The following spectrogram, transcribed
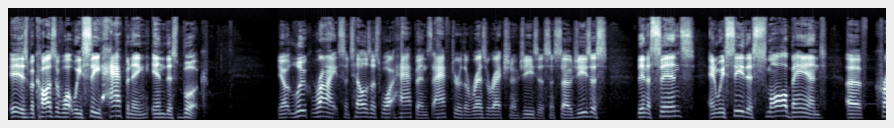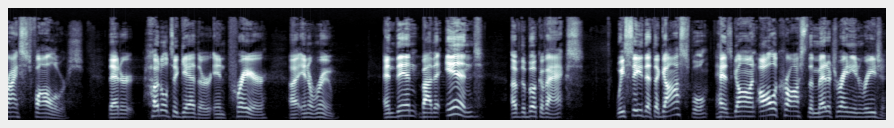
is because of what we see happening in this book. You know, Luke writes and tells us what happens after the resurrection of Jesus. And so Jesus then ascends, and we see this small band of Christ followers that are huddled together in prayer uh, in a room. And then by the end of the book of Acts, we see that the gospel has gone all across the Mediterranean region.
